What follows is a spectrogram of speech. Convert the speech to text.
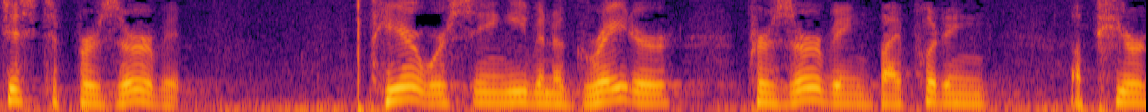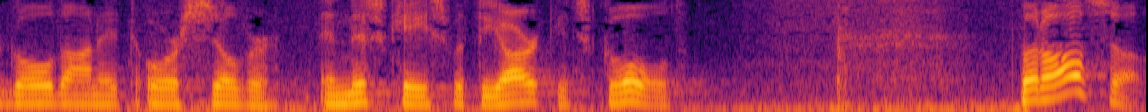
just to preserve it. Here we're seeing even a greater preserving by putting a pure gold on it or silver. In this case, with the ark, it's gold. But also,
